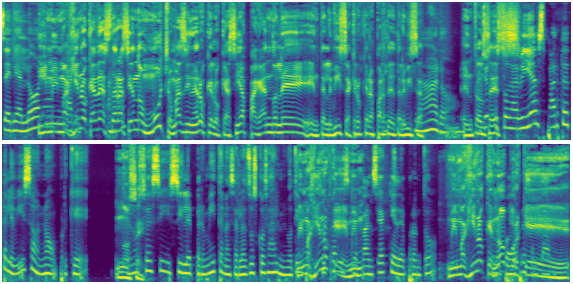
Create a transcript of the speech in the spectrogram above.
Celia Lora. Y me imagino Cari- que ha de estar Ajá. haciendo mucho más dinero que lo que hacía pagándole en Televisa. Creo que era parte de Televisa. Claro. Entonces- Yo- ¿Todavía es parte de Televisa o no? Porque No yo no sé. sé si, si le permiten hacer las dos cosas al mismo tiempo. imagino es otra que- me- discrepancia que de pronto Me imagino que no, porque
